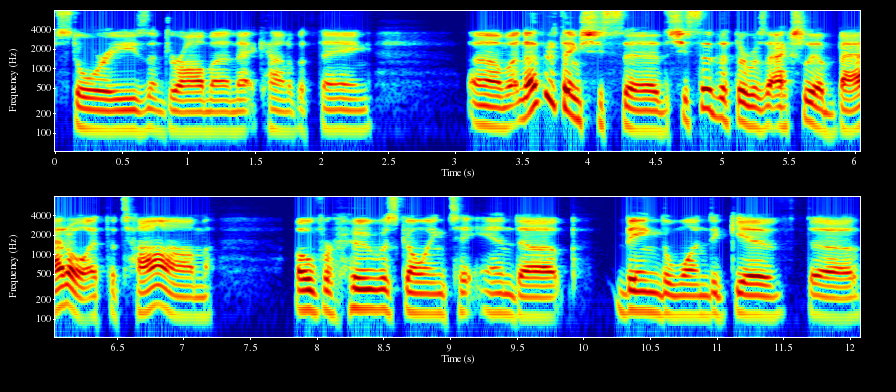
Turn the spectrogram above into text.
stories and drama and that kind of a thing. Um, another thing she said, she said that there was actually a battle at the time over who was going to end up being the one to give the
